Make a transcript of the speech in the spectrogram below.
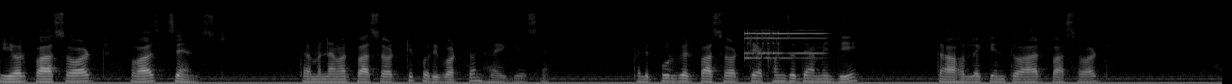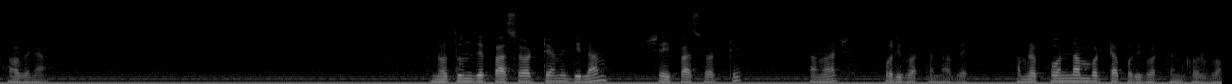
ইয়োর পাসওয়ার্ড ওয়াজ চেঞ্জড তার মানে আমার পাসওয়ার্ডটি পরিবর্তন হয়ে গিয়েছে। তাহলে পূর্বের পাসওয়ার্ডটি এখন যদি আমি দিই, তাহলে কিন্তু আর পাসওয়ার্ড হবে না। নতুন যে পাসওয়ার্ডটি আমি দিলাম, সেই পাসওয়ার্ডটি আমার পরিবর্তন হবে। আমরা ফোন নম্বরটা পরিবর্তন করব।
